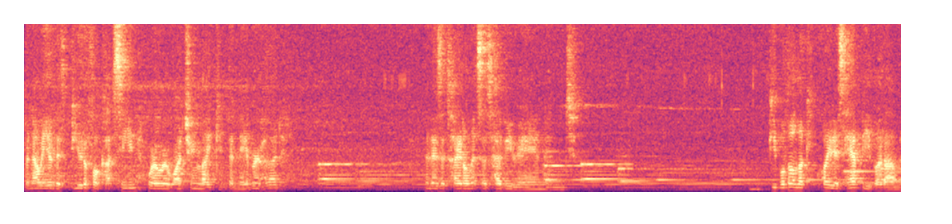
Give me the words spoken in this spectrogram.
But now we have this beautiful cutscene where we're watching like the neighborhood. And there's a title that says Heavy Rain and people don't look quite as happy, but um,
